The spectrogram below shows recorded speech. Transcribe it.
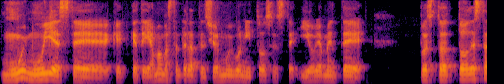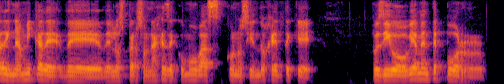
muy, muy, este, que, te llaman bastante la atención, muy bonitos, este, y obviamente, pues toda esta dinámica de, de, los personajes, de cómo vas conociendo gente que, pues digo, obviamente por,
